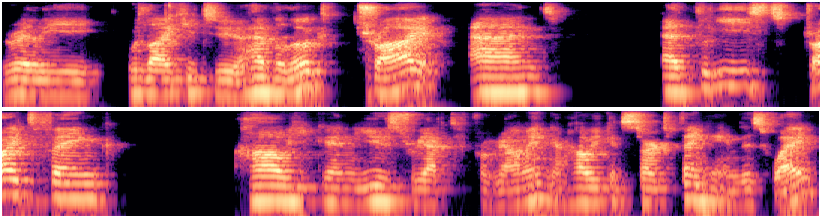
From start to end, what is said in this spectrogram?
really would like you to have a look, try, and at least try to think how you can use reactive programming and how you can start thinking in this way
